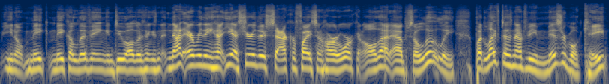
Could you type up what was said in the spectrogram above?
you know make make a living and do other things? Not everything. Ha- yeah, sure, there's sacrifice and hard work and all that, absolutely. But life doesn't have to be miserable, Kate.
